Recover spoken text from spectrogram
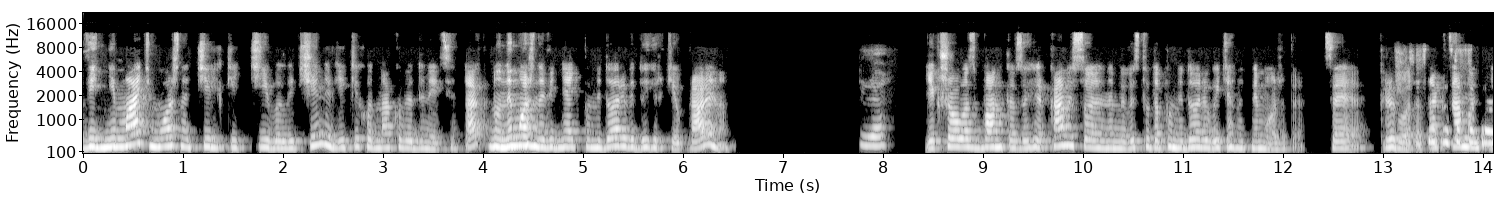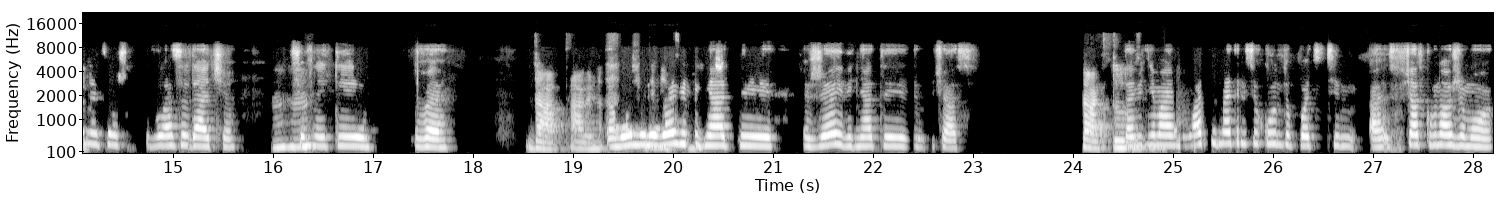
віднімати можна тільки ті величини, в яких однакові одиниці, так? Ну, не можна відняти помідори від огірків, правильно? Да. Якщо у вас банка з огірками соляними, ви з туди помідори витягнути не можете. Це природа. Це Так просто само. контрольна ця ж була задача, Угу. щоб знайти В. Да, правильно. В нульове відняти Ж і відняти час. Так, то Там віднімаємо 20 метрів в секунду, потім а, спочатку множимо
